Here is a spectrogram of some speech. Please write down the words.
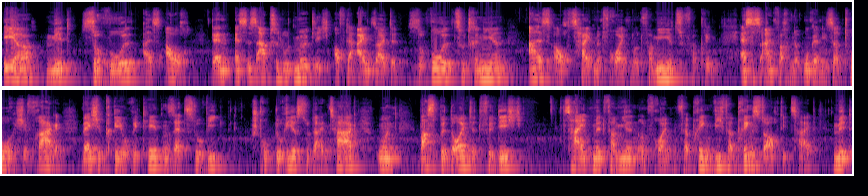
eher mit sowohl als auch. Denn es ist absolut möglich, auf der einen Seite sowohl zu trainieren, als auch Zeit mit Freunden und Familie zu verbringen. Es ist einfach eine organisatorische Frage. Welche Prioritäten setzt du? Wie strukturierst du deinen Tag? Und was bedeutet für dich Zeit mit Familien und Freunden verbringen. Wie verbringst du auch die Zeit mit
